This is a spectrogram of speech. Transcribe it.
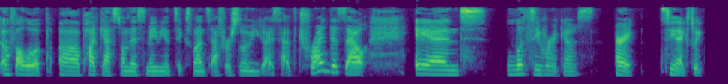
a follow up uh, podcast on this maybe in six months after some of you guys have tried this out, and let's see where it goes. All right, see you next week.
